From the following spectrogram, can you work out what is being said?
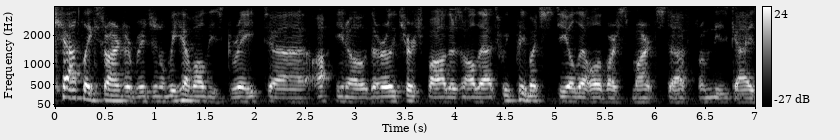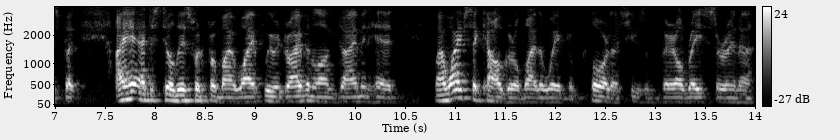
Catholics aren't original. We have all these great, uh, uh, you know, the early church fathers and all that. So we pretty much steal all of our smart stuff from these guys. But I had to steal this one from my wife. We were driving along Diamond Head. My wife's a cowgirl, by the way, from Florida. She was a barrel racer and a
